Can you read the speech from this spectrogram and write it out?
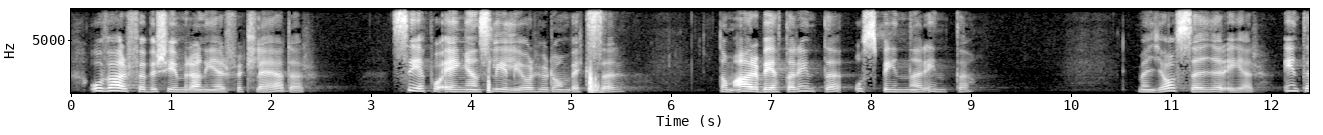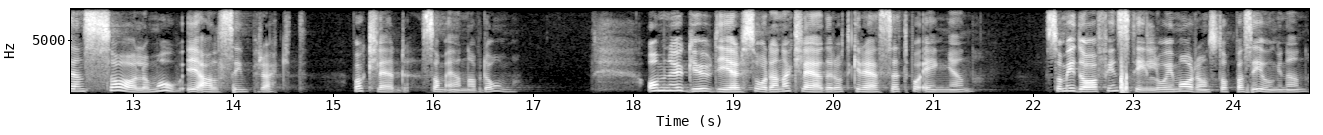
Och varför bekymrar ni er för kläder? Se på ängens liljor hur de växer. De arbetar inte och spinner inte. Men jag säger er, inte ens Salomo i all sin prakt var klädd som en av dem. Om nu Gud ger sådana kläder åt gräset på ängen som idag finns till och imorgon stoppas i ugnen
